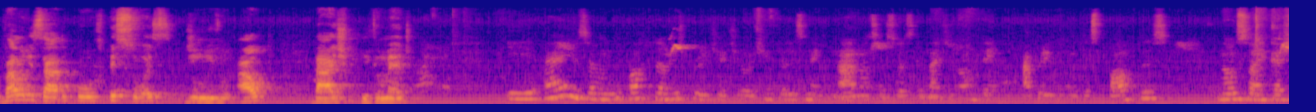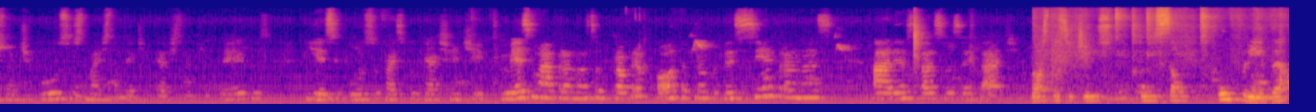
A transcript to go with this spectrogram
valorizado por pessoas de nível alto, baixo, nível médio. E é isso, é muito importante para o dia de hoje. Infelizmente, a nossa sociedade não tem abrido muitas portas, não só em questão de cursos, mas também de questão de empregos. E esse curso faz com que a gente mesmo abra a nossa própria porta para poder se entrar nas áreas da sociedade. Nós nos sentimos com missão cumprida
